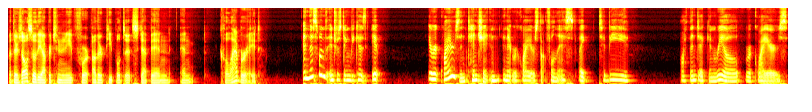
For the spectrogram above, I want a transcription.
But there's also the opportunity for other people to step in and collaborate. And this one's interesting because it it requires intention and it requires thoughtfulness. Like to be authentic and real requires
